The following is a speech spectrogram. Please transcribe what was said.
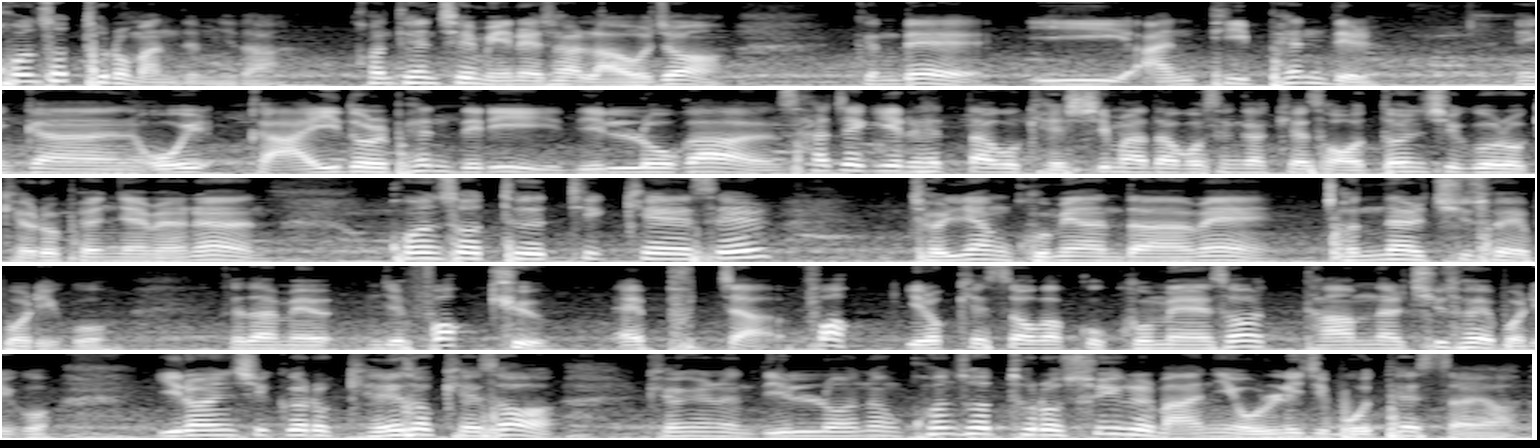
콘서트로 만듭니다. 컨텐츠 미에 잘 나오죠. 근데 이 안티 팬들 그러니까 오히- 그 아이돌 팬들이 닐로가 사재기를 했다고 괘씸하다고 생각해서 어떤 식으로 괴롭혔냐면은 콘서트 티켓을 전량 구매한 다음에 전날 취소해 버리고 그다음에 이제 fuck you F자 fuck 이렇게 써갖고 구매해서 다음날 취소해 버리고 이런 식으로 계속해서 경우에는 닐로는 콘서트로 수익을 많이 올리지 못했어요.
